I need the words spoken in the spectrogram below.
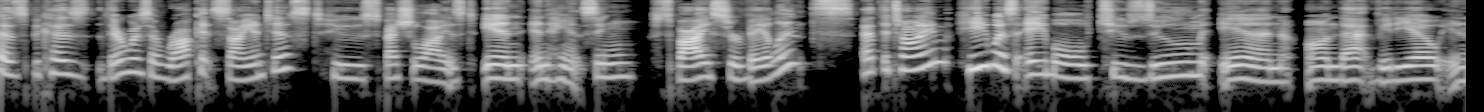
is because there was a rocket scientist who specialized in enhancing spy surveillance at the time. He was able to zoom in on that video in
